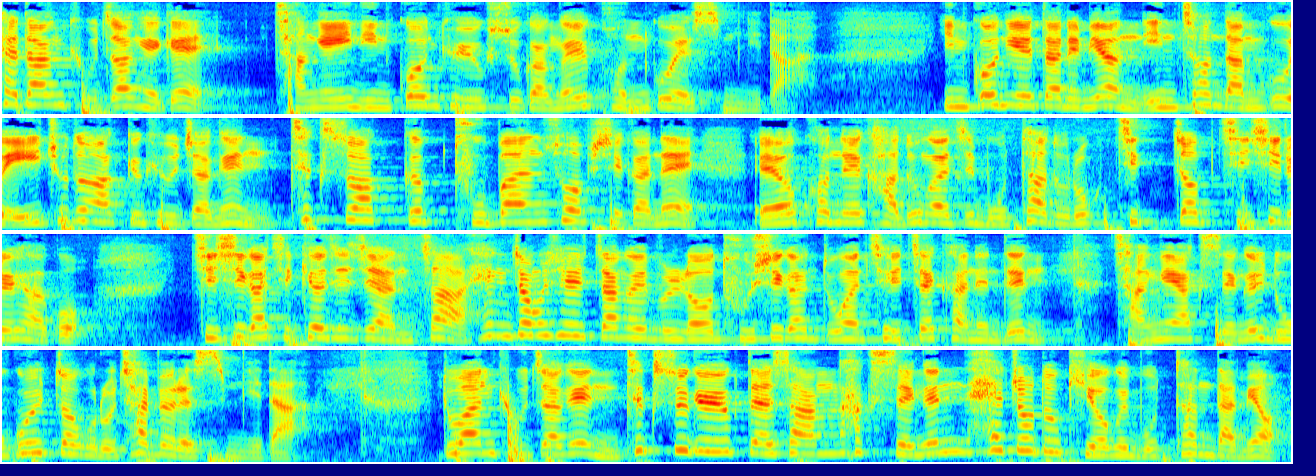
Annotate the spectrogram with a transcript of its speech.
해당 교장에게 장애인 인권 교육 수강을 권고했습니다. 인권위에 따르면 인천 남구 A초등학교 교장은 특수학급 두반 수업 시간에 에어컨을 가동하지 못하도록 직접 지시를 하고 지시가 지켜지지 않자 행정실장을 불러 2시간 동안 질책하는 등 장애 학생을 노골적으로 차별했습니다. 또한 교장은 특수교육 대상 학생은 해줘도 기억을 못한다며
